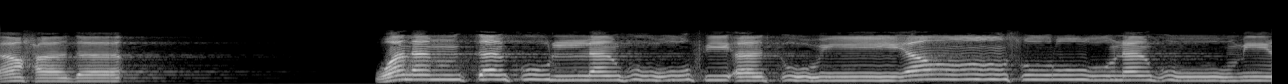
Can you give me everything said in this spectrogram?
أحدا ولم تكن له فئة ينصرونه من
